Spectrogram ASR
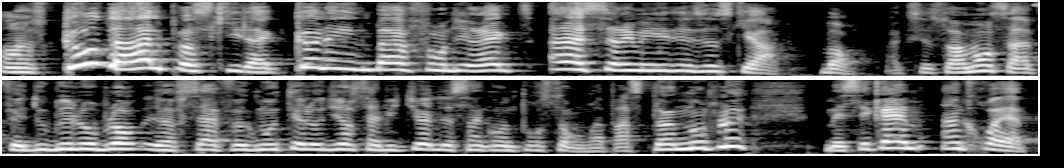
un scandale parce qu'il a collé une baffe en direct à la cérémonie des Oscars. Bon, accessoirement, ça a fait doubler l'eau blanc, euh, ça a fait augmenter l'audience habituelle de 50%. On va pas se plaindre non plus, mais c'est quand même incroyable.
